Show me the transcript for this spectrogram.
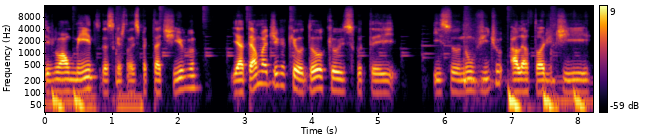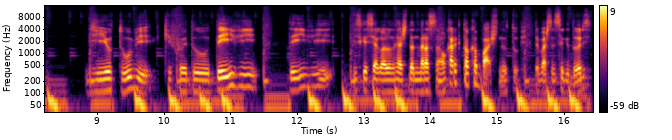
Teve um aumento dessa questão da expectativa. E até uma dica que eu dou, que eu escutei isso num vídeo aleatório de de YouTube, que foi do Dave. Dave. Esqueci agora o resto da numeração. É o cara que toca baixo no YouTube. Tem bastante seguidores.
